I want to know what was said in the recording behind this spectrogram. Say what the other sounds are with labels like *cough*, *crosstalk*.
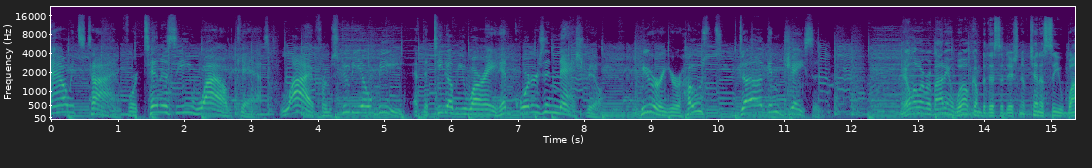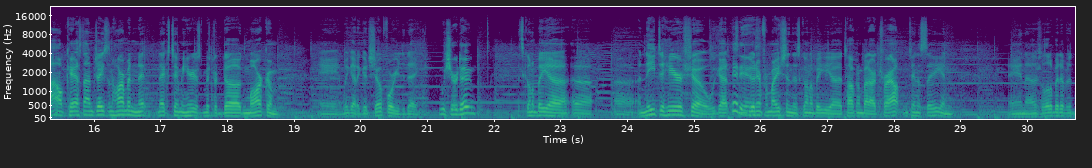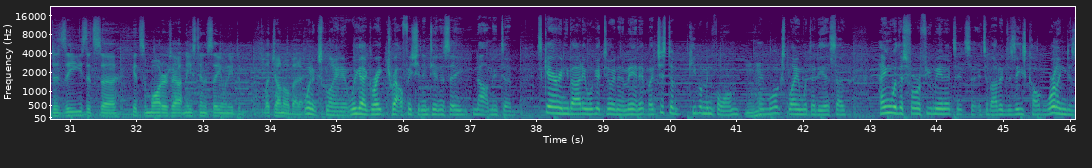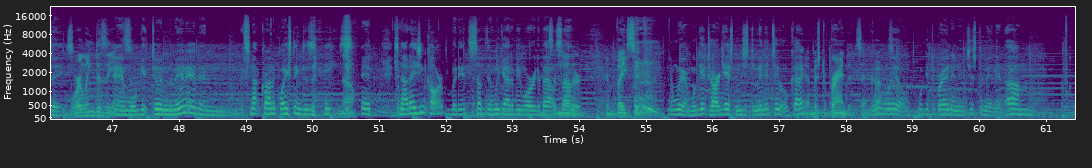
Now it's time for Tennessee Wildcast, live from Studio B at the TWRA headquarters in Nashville. Here are your hosts, Doug and Jason. Hello, everybody, and welcome to this edition of Tennessee Wildcast. I'm Jason Harmon. Ne- next to me here is Mr. Doug Markham, and we got a good show for you today. We sure do. It's going to be a, a, a, a need to hear show. We got It some is. good information that's going to be uh, talking about our trout in Tennessee, and and uh, there's a little bit of a disease that's uh, hit some waters out in East Tennessee, and we need to let y'all know about it. We'll explain it. We got great trout fishing in Tennessee. Not meant to scare anybody. We'll get to it in a minute, but just to keep them informed, Mm-hmm. and we'll explain what that is. So, hang with us for a few minutes. It's it's about a disease called whirling disease, Whirling disease. and we'll get to it in a minute. And it's not chronic wasting *laughs* disease. No. *laughs* It's not Asian carp, but it's something we got to be worried about. it's some. another invasive. *clears throat* and we're, we'll get to our guest in just a minute too. Okay. yeah, Mr. Brandon sent us. We Simcox. will. We'll get to Brandon in just a minute. Um,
